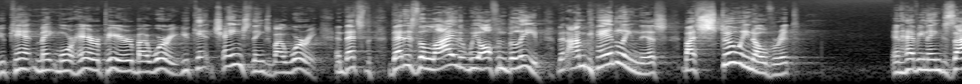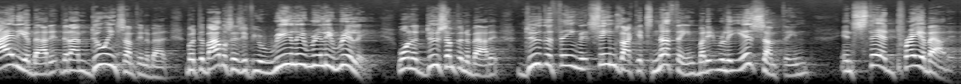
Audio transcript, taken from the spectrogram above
You can't make more hair appear by worry. You can't change things by worry. And that's, that is the lie that we often believe that I'm handling this by stewing over it and having anxiety about it, that I'm doing something about it. But the Bible says if you really, really, really want to do something about it, do the thing that seems like it's nothing, but it really is something. Instead, pray about it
